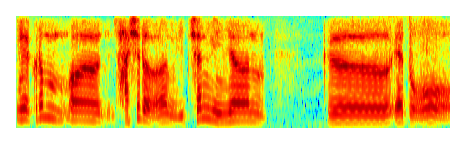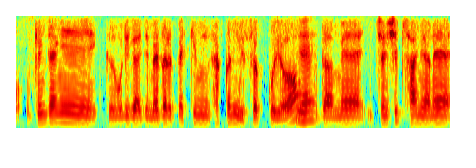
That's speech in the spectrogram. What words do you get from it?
예, 그럼 어 사실은 2002년 그에도 굉장히 그 우리가 이제 메달을 뺏긴 사건이 있었고요. 예. 그다음에 2014년에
